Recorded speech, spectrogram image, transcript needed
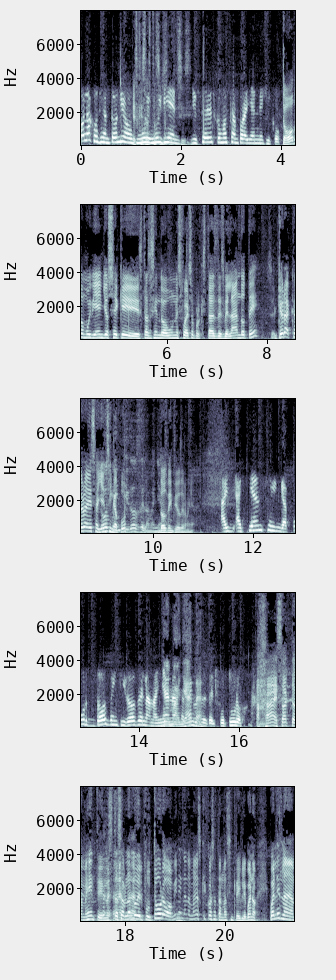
hola José Antonio, Es que es muy muy bien. sí, sí. ¿Y ustedes cómo están por allá en México? Todo muy bien. Yo sé que estás haciendo un esfuerzo porque estás desvelándote. ¿Qué hora, qué hora es allá en Singapur? 2:22 de la mañana. 2.22 de la mañana. Ay- Aquí en Singapur, 2.22 de la mañana, De mañana. desde el futuro. Ajá, exactamente. Nos estás hablando del futuro. Miren nada más qué cosa tan más increíble. Bueno, ¿cuál es la,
